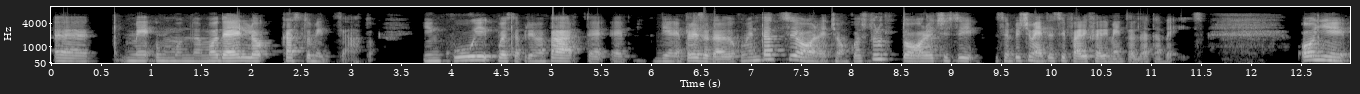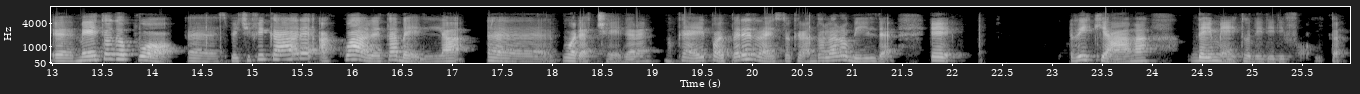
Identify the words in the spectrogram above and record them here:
eh, un modello customizzato in cui questa prima parte è, viene presa dalla documentazione, c'è un costruttore, ci si, semplicemente si fa riferimento al database. Ogni eh, metodo può eh, specificare a quale tabella eh, vuole accedere, ok? Poi per il resto crea un dollaro builder e richiama dei metodi di default.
